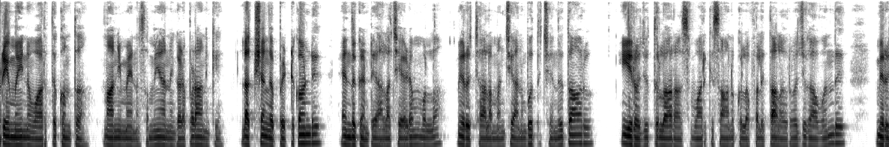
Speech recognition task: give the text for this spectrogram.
ప్రియమైన వారితో కొంత నాణ్యమైన సమయాన్ని గడపడానికి లక్ష్యంగా పెట్టుకోండి. ఎందుకంటే అలా చేయడం వల్ల మీరు చాలా మంచి అనుభూతి చెందుతారు. ఈ రోజు తులారాశి వారికి సానుకూల ఫలితాల రోజుగా ఉంది. మీరు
